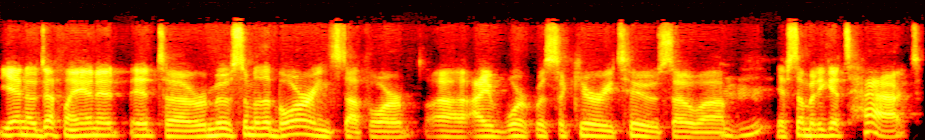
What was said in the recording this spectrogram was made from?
Yeah, no, definitely, and it it uh, removes some of the boring stuff. Or uh, I work with Sucuri too, so uh, mm-hmm. if somebody gets hacked,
